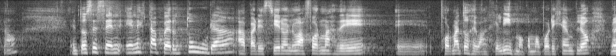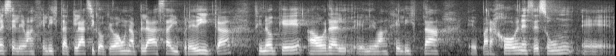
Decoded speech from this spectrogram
Entonces, en, esta apertura aparecieron nuevas formas de eh, formatos de evangelismo, como por ejemplo, no es el evangelista clásico que va a una plaza y predica, sino que ahora el, evangelista eh, para jóvenes es un eh,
